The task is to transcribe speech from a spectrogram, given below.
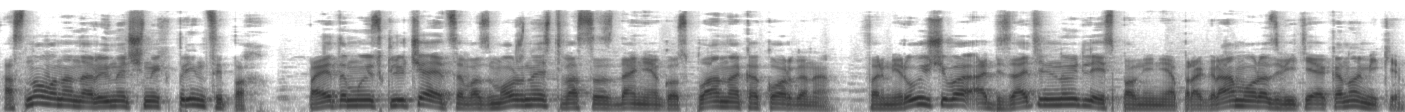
основана на рыночных принципах, поэтому исключается возможность воссоздания Госплана как органа, формирующего обязательную для исполнения программу развития экономики.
